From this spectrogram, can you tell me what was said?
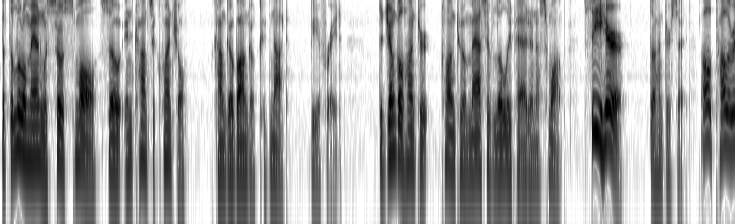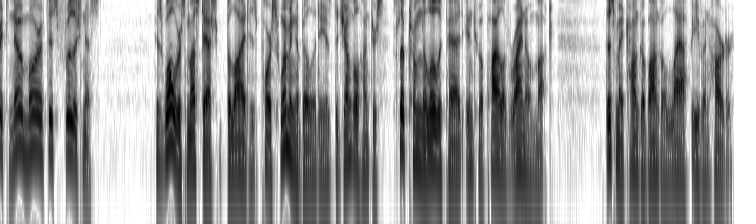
but the little man was so small, so inconsequential, Congo Bongo could not be afraid. The jungle hunter clung to a massive lily pad in a swamp. See here, the hunter said. I'll tolerate no more of this foolishness. His walrus mustache belied his poor swimming ability as the jungle hunter slipped from the lily pad into a pile of rhino muck. This made Congo Bongo laugh even harder.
